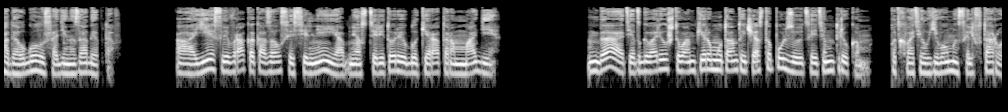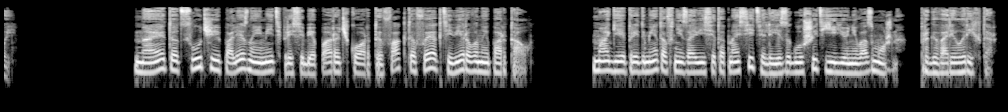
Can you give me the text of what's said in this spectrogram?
подал голос один из адептов. А если враг оказался сильнее и обнес территорию блокиратором магии? Да, отец говорил, что вампиры-мутанты часто пользуются этим трюком, подхватил его мысль второй. На этот случай полезно иметь при себе парочку артефактов и активированный портал. Магия предметов не зависит от носителя, и заглушить ее невозможно, проговорил Рихтер.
